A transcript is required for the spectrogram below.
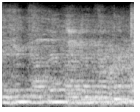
District Council,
